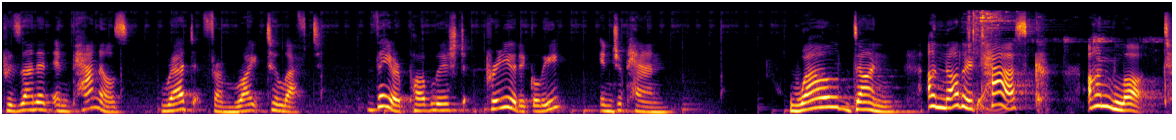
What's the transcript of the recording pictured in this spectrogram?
presented in panels read from right to left. They are published periodically in Japan. Well done! Another task unlocked!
